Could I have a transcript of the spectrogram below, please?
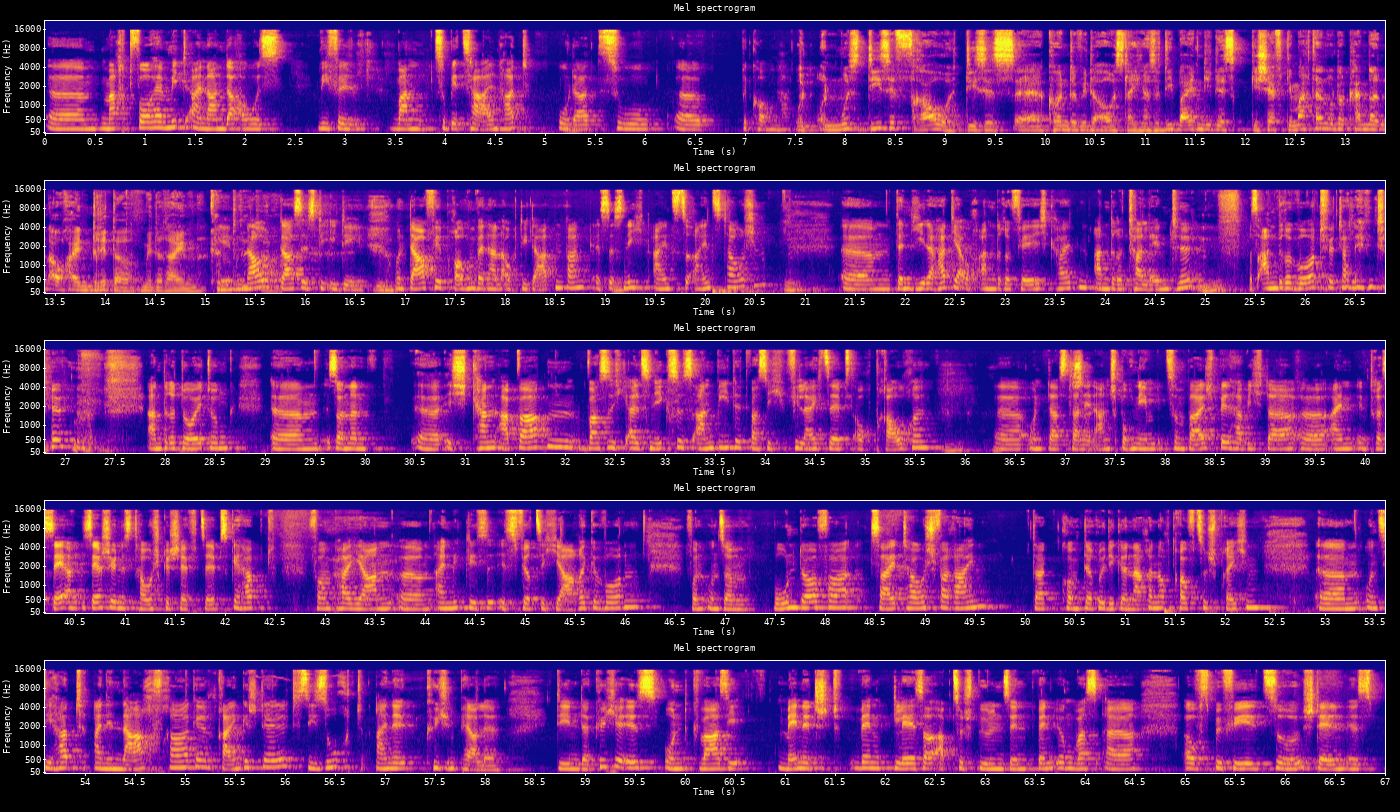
äh, macht vorher miteinander aus, wie viel man zu bezahlen hat oder zu äh, bekommen hat. Und, und muss diese Frau dieses äh, Konto wieder ausgleichen? Also die beiden, die das Geschäft gemacht haben, oder kann dann auch ein Dritter mit rein? Kann genau das ist die Idee. Mhm. Und dafür brauchen wir dann auch die Datenbank. Es ist mhm. nicht eins zu eins tauschen. Mhm. Ähm, denn jeder hat ja auch andere Fähigkeiten, andere Talente, mhm. das andere Wort für Talente, andere Deutung, ähm, sondern äh, ich kann abwarten, was sich als nächstes anbietet, was ich vielleicht selbst auch brauche. Mhm äh, und das dann in Anspruch nehmen. Zum Beispiel habe ich da äh, ein Interesse, sehr, sehr schönes Tauschgeschäft selbst gehabt vor ein paar Jahren. Äh, ein Mitglied ist 40 Jahre geworden von unserem Wohndorfer Zeittauschverein. Da kommt der Rüdiger nachher noch drauf zu sprechen. Ähm, und sie hat eine Nachfrage reingestellt. Sie sucht eine Küchenperle die in der Küche ist und quasi managt, wenn Gläser abzuspülen sind, wenn irgendwas äh, aufs Buffet zu stellen ist.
